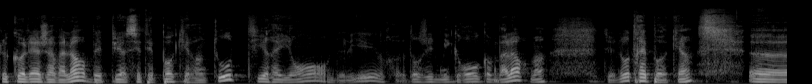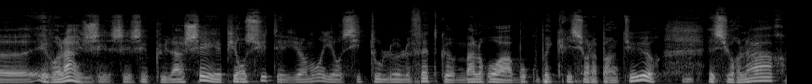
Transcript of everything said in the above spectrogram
le, collège à Valorbe et puis à cette époque il y avait un tout petit rayon de livres dans une Migros comme Valorbe, hein, d'une autre époque. Hein. Euh, et voilà, j'ai pu lâcher. Et puis ensuite évidemment il y a aussi tout le, fait que Malraux a beaucoup écrit sur la peinture et sur l'art.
